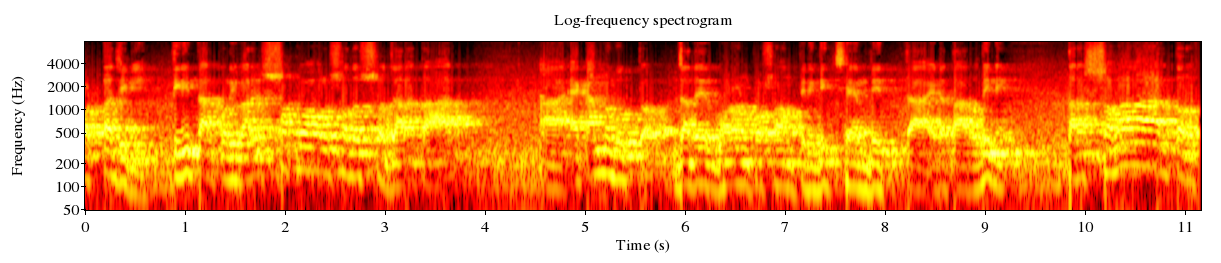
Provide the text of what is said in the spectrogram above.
কর্তা যিনি, তিনি তার পরিবারের সকল সদস্য যারা তার একান্নভুক্ত, যাদের ভরণ পোষণ তিনি দিচ্ছেন এটা তার অধীনে। তারা সবার তরফ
